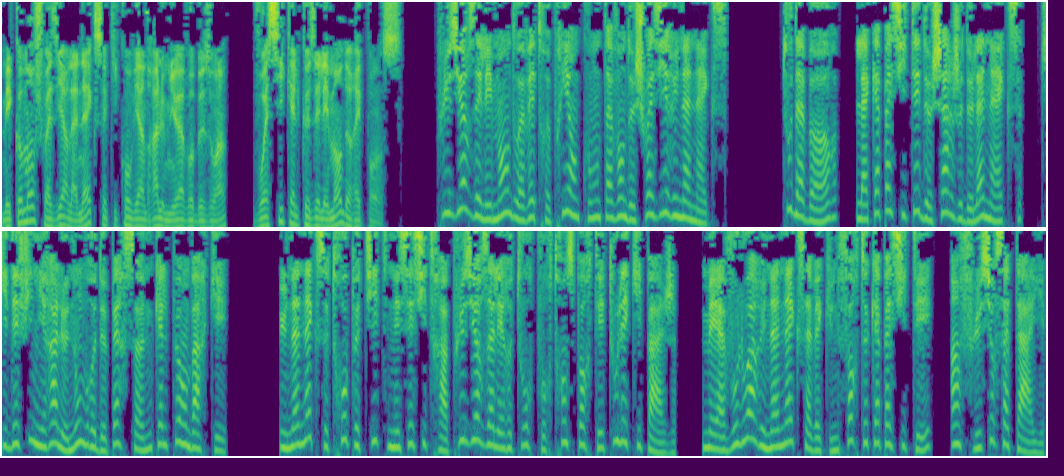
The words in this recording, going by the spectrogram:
Mais comment choisir l'annexe qui conviendra le mieux à vos besoins? Voici quelques éléments de réponse. Plusieurs éléments doivent être pris en compte avant de choisir une annexe. Tout d'abord, la capacité de charge de l'annexe, qui définira le nombre de personnes qu'elle peut embarquer. Une annexe trop petite nécessitera plusieurs allers-retours pour transporter tout l'équipage. Mais à vouloir une annexe avec une forte capacité, influe sur sa taille.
